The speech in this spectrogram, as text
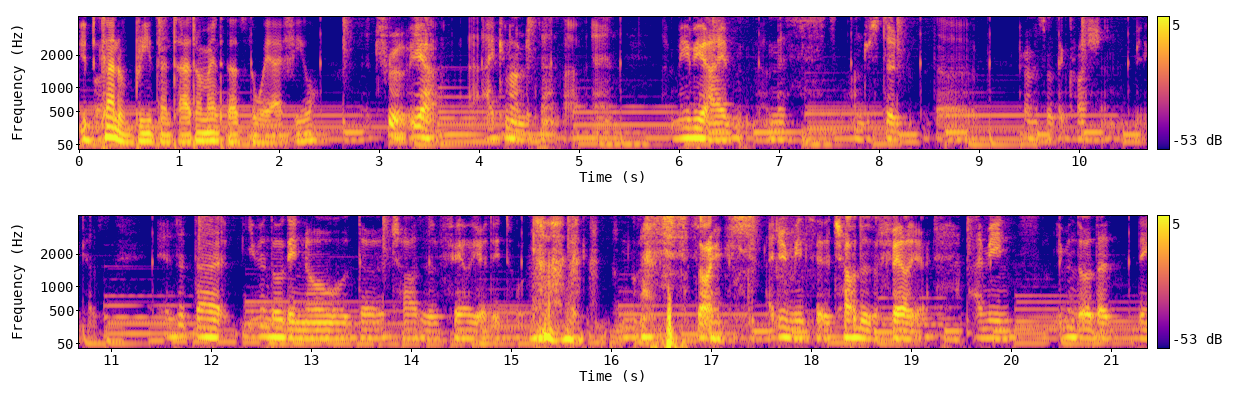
it. But kind of breeds entitlement. That's the way I feel. True. Yeah, I can understand that, and maybe I misunderstood the premise of the question is it that even though they know the child is a failure, they told like, sorry, I didn't mean to say the child is a failure. I mean, even though that they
